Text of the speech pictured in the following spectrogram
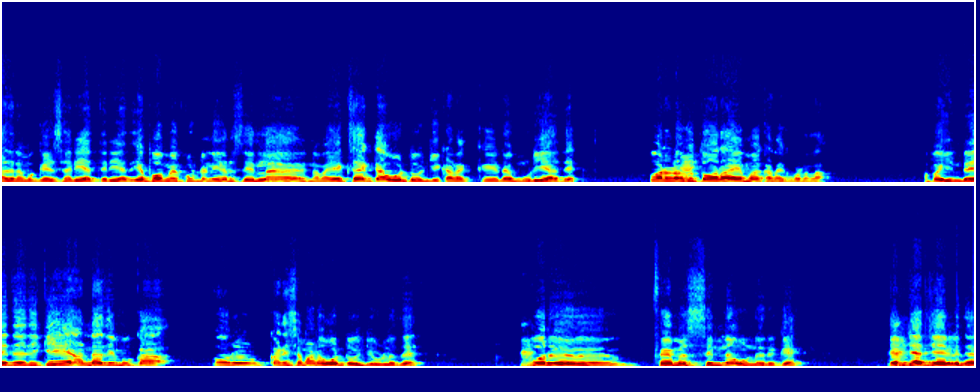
அது நமக்கு சரியா தெரியாது. எப்பவுமே கூட்டணி அரசியல்ல நம்ம எக்ஸாக்டா ஓட்டு வங்கி கணக்கிட முடியாது. ஓரளவுக்கு தோராயமா கணக்கு பண்ணலாம். அப்ப இன்றைய தேதிக்கு அதிமுக ஒரு கணிசமான ஓட்டு வங்கி உள்ளது. ஒரு ஃபேமஸ் சின்னம் ஒண்ணு இருக்கு. எம்ஜிஆர் ஜெயலலிதா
